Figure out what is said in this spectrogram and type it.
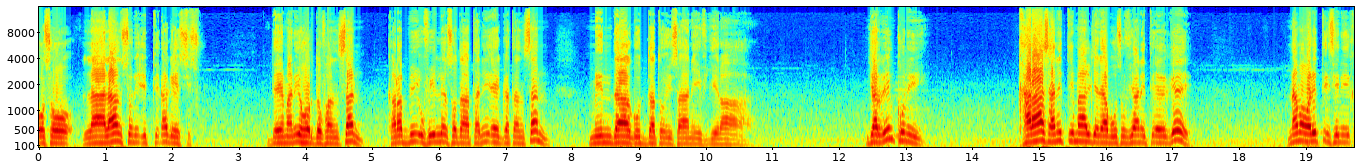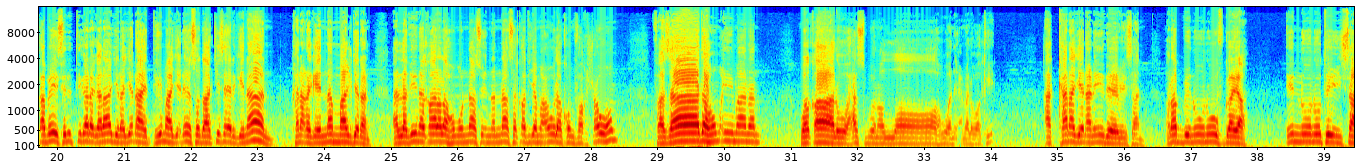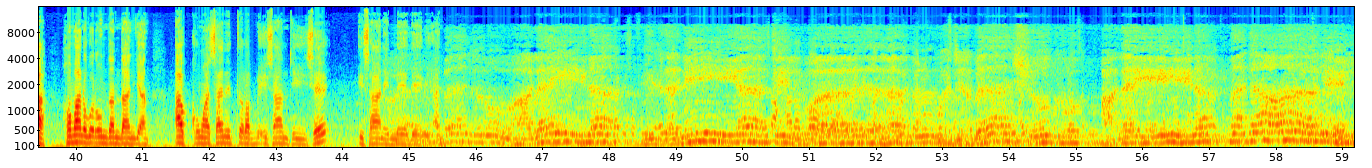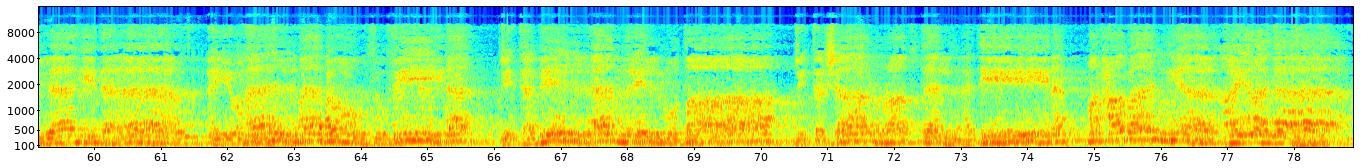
osoo laalaan sun itti dhageessisu. Deemanii hordofansan ka rabbii ufiillee sodaatanii eeggatan san mindaa guddatu isaaniif jira. Jarrin kun karaa sanitti maal jedhe abu sufyaan itti eegee? Nama walitti isinii qabee isinitti gara galaa jira jedhaa itti himaa jedhee sodaachisa erginaan kana dhageennan maal jedhan? الذين قال لهم الناس إن الناس قد جمعوا لكم فاخشوهم فزادهم إيمانا وقالوا حسبنا الله ونعم الوكيل. أكنا جناني ديبسا ربي نونوف قيا إن نونو تيسا. هما نقول أندن دانجان أكما سانت ربي إسان تيسي. إسان اللي ديبئا بدر علينا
